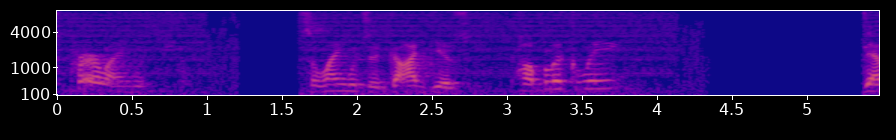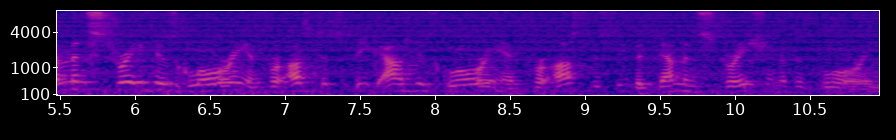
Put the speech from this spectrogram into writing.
it's prayer language. It's a language that God gives publicly, demonstrate his glory, and for us to speak out his glory, and for us to see the demonstration of his glory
